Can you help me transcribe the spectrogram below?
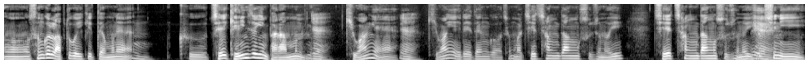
어 선거를 앞두고 있기 때문에 음. 그제 개인적인 바람은 예, 기왕에 예, 기왕에 이래 된 거 정말 재창당 수준의 재창당 수준의 예. 혁신이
